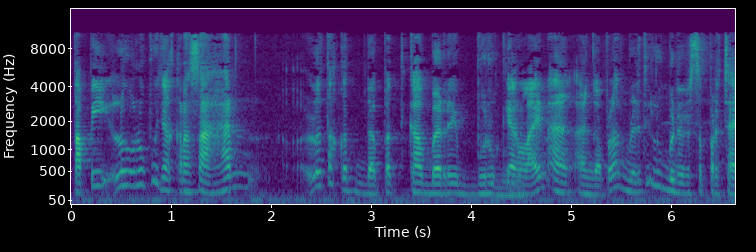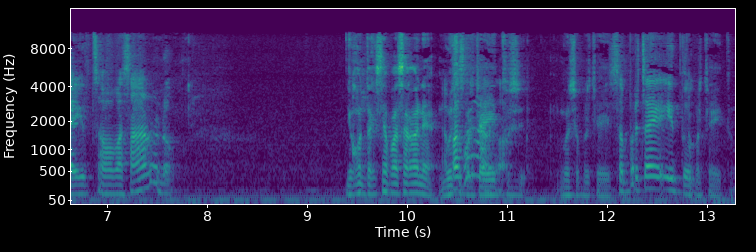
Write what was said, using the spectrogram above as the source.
tapi lu lu punya keresahan, lu takut dapat kabar buruk yang lain, an- anggaplah berarti lu bener sepercaya itu sama pasangan lu dong, ya konteksnya pasangan ya? Gue Pasangan percaya lo. itu sih. Gue percaya itu. Sepercaya itu. percaya itu.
